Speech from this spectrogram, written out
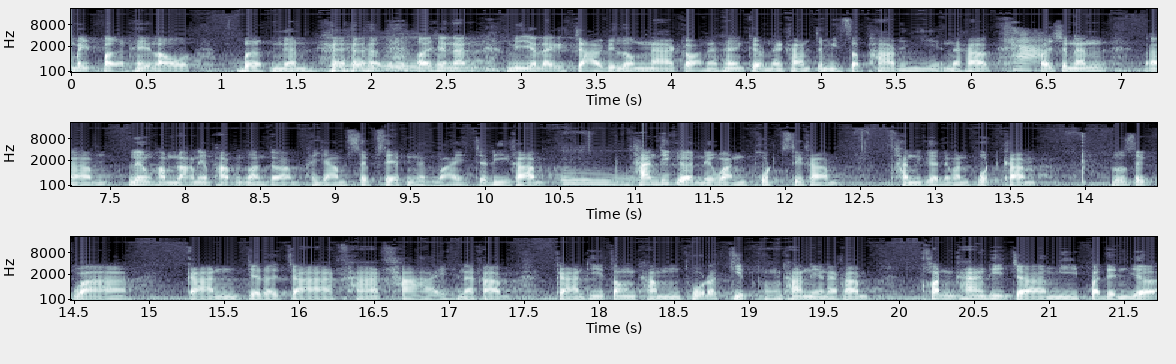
ไม่เปิดให้เราเบิกเงิน เพราะฉะนั้นมีอะไรจ่ายไปล่วงหน้าก่อนนะถ้าเกิดในคารจะมีสภาพอย่างนี้นะครับค่ะเพราะฉะนั้นเอ่อเรื่องความรักเนี่ยพับไปก่อนแต่ว่าพยายามเซฟเซฟเงินไว้จะดีครับอืมท่านที่เกิดในวันพุธสิครับท่านที่เกิดในวันพุธครับ รู้สึกว่าการเจรจาค้าขายนะครับ การที่ต้องทำธุรกิจของท่านเนี่ยนะครับ ค่อนข้างที่จะมีประเด็นเยอะ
